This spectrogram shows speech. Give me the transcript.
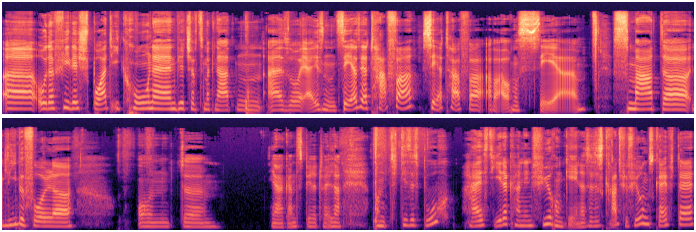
Äh, oder viele Sportikonen, Wirtschaftsmagnaten. Also er ist ein sehr, sehr tougher, sehr tougher, aber auch ein sehr smarter, liebevoller und äh, ja, ganz spiritueller. Und dieses Buch heißt, jeder kann in Führung gehen. Also das ist gerade für Führungskräfte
